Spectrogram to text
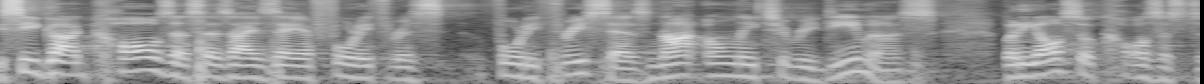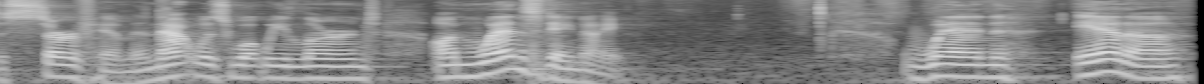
You see, God calls us, as Isaiah 43, 43 says, not only to redeem us, but he also calls us to serve him. And that was what we learned on Wednesday night when Anna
